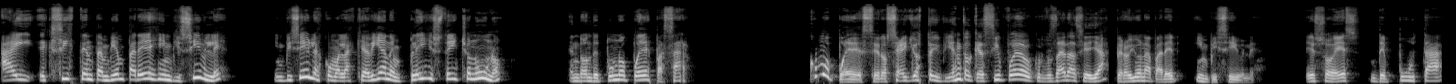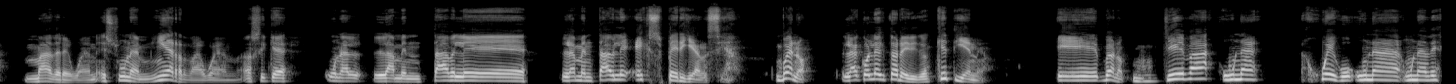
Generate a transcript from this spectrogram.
Hay, existen también paredes invisibles invisibles como las que habían en PlayStation 1, en donde tú no puedes pasar. ¿Cómo puede ser? O sea, yo estoy viendo que sí puedo cruzar hacia allá, pero hay una pared invisible. Eso es de puta madre, weón. Es una mierda, weón. Así que una lamentable, lamentable experiencia. Bueno, la Collector Edition, ¿qué tiene? Eh, bueno, lleva una juego, una, una de,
